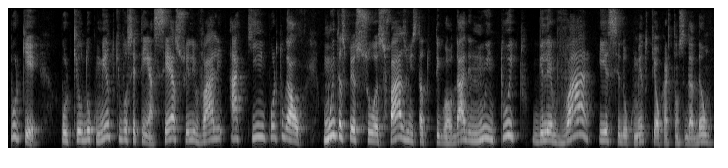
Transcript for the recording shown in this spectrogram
Por quê? Porque o documento que você tem acesso, ele vale aqui em Portugal. Muitas pessoas fazem o Estatuto de Igualdade no intuito de levar esse documento, que é o cartão cidadão,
